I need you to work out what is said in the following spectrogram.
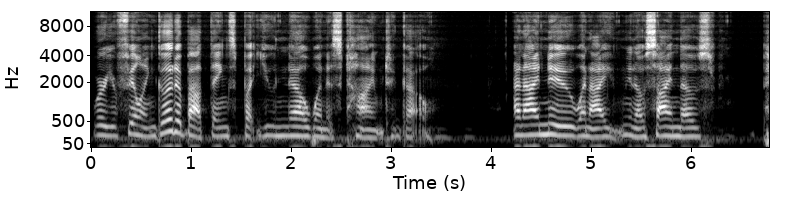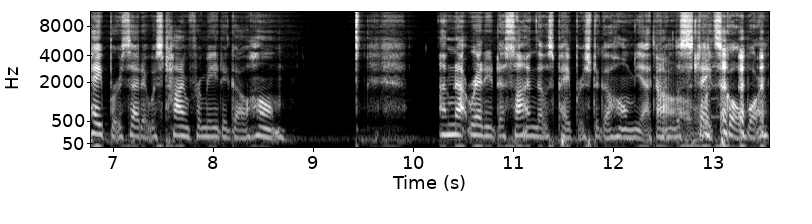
where you're feeling good about things, but you know when it's time to go. Mm-hmm. And I knew when I, you know, signed those papers that it was time for me to go home. I'm not ready to sign those papers to go home yet from oh. the state school board.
